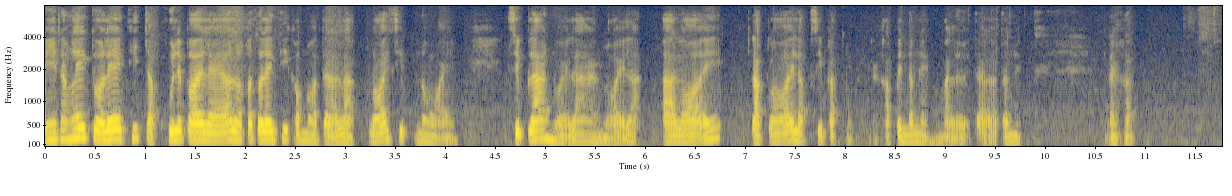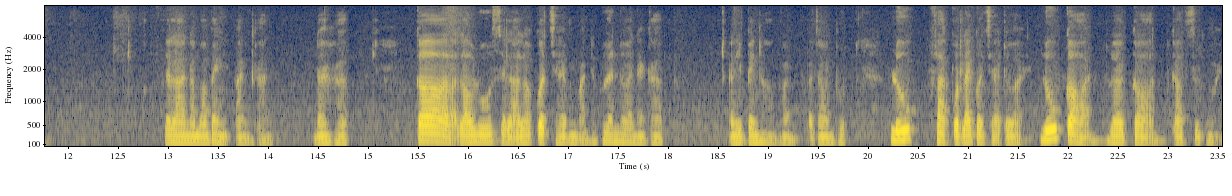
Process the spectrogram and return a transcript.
มีทั้งเลขตัวเลขที่จับคู่เรียบร้อยแล้ว แล้วก็ตัวเลขที่คำนวณแต่ละหลักร้อยสิบหน่วยสิบล่างหน่วยล่างร้อยละอ่าร้อยหลักร้อยหลักสิบหลักหน่วยนะครับเป็นตำแหน่งมาเลยแต่ละตำแหน่งนะครับเวลานำมาแบ่งปันกันนะครับ ก็เรารู้เสร็จแล้วเรากดแชร์ปันให้เพื่อนด้วยนะครับ อันนี้เป็นของวันประจำวันพุธ ลูกฝากกดไลค์กดแชร์ด้วย ลูกก่อนรวยก่อนกับสุดหวย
